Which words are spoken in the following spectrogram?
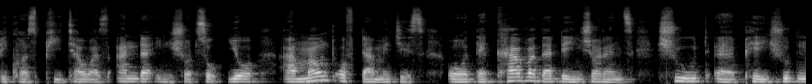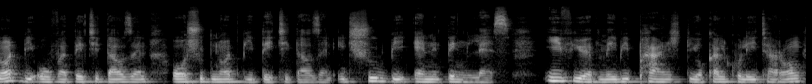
because Peter was underinsured. So your amount of damages or the cover that the insurance should should uh, pay should not be over 30,000 or should not be 30,000. It should be anything less. If you have maybe punched your calculator wrong,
